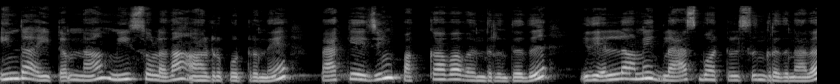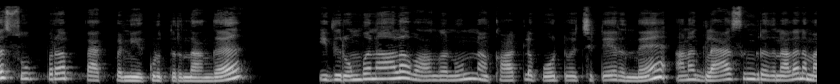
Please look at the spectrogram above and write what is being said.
இந்த ஐட்டம் நான் மீஷோவில் தான் ஆர்டர் போட்டிருந்தேன். பேக்கேஜிங் பக்காவாக வந்திருந்தது. இது எல்லாமே கிளாஸ் பாட்டில்ஸுங்கிறதுனால சூப்பராக பேக் பண்ணி கொடுத்துருந்தாங்க. இது ரொம்ப நாளாக வாங்கணும்னு நான் காட்டில் போட்டு வச்சுட்டே இருந்தேன். ஆனால் கிளாஸுங்கிறதுனால நம்ம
